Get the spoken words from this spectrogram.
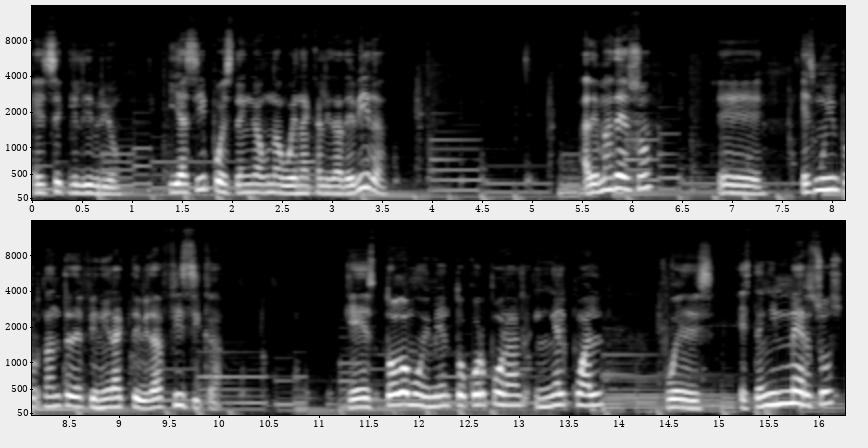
ese equilibrio y así pues tenga una buena calidad de vida. Además de eso, eh, es muy importante definir actividad física, que es todo movimiento corporal en el cual pues estén inmersos,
